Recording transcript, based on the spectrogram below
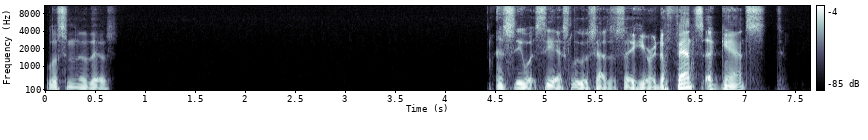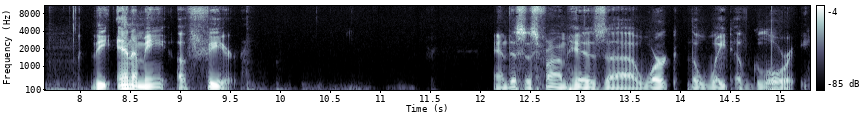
listening to this. Let's see what C.S. Lewis has to say here. A defense against the enemy of fear. And this is from his uh, work, The Weight of Glory.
